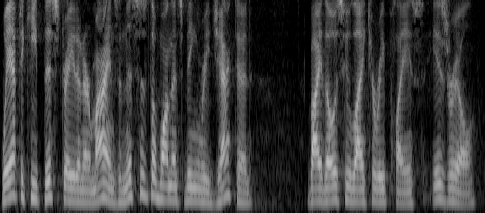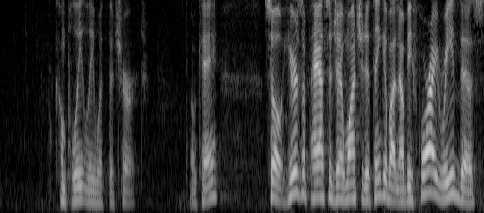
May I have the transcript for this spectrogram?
we have to keep this straight in our minds. And this is the one that's being rejected by those who like to replace Israel completely with the church. Okay? So here's a passage I want you to think about. Now, before I read this,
